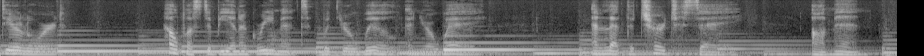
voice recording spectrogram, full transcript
Dear Lord, help us to be in agreement with your will and your way, and let the church say, Amen.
